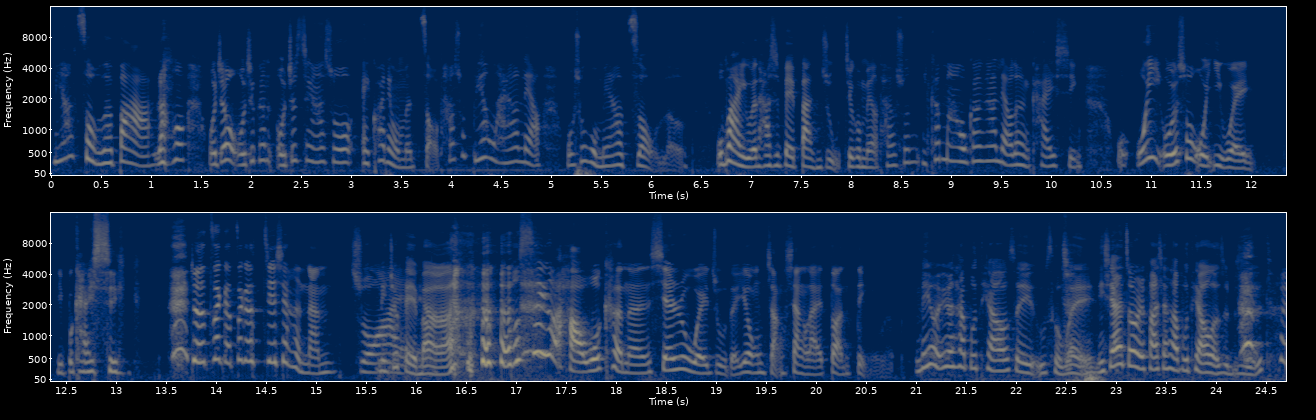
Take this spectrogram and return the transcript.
你要走了吧，然后我就我就跟我就跟他说，哎，快点我们走。他说不要，我还要聊。我说我们要走了。我本来以为他是被绊住，结果没有。他就说：“你干嘛？我刚刚跟他聊得很开心。”我我以我就说：“我以为你不开心，就是这个这个界限很难抓。”你就北吧啊？不是因为好，我可能先入为主的用长相来断定了。没有，因为他不挑，所以无所谓。你现在终于发现他不挑了，是不是？对，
